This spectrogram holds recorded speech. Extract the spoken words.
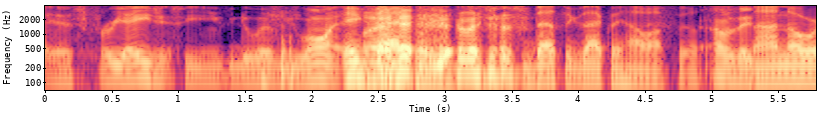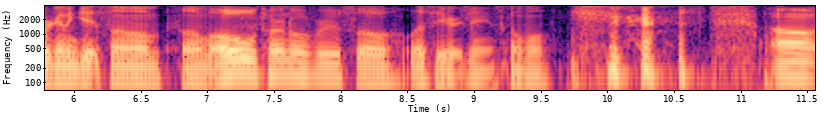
it's free agency. You can do whatever you want. Exactly. But just, That's exactly how I feel. I was a, Now I know we're gonna get some some old turnovers, so let's hear it, James. Come on. Uh,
